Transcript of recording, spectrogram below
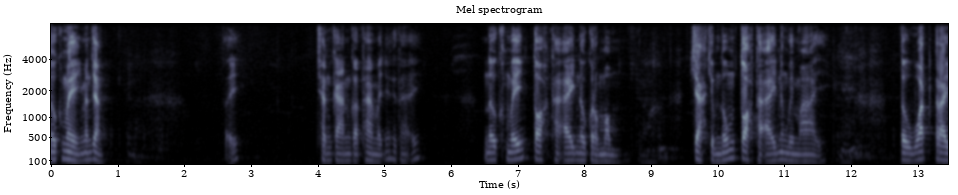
នៅក្មេងមិនចឹងស្អីឆិនកានគាត់ថាមិនហ្នឹងគេថាអីនៅក្មេងតោះថាឯងនៅក្រមុំចាស់ជំនុំតោះថាឯងនឹងមេម៉ាយ ទៅវត្តក្រែង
